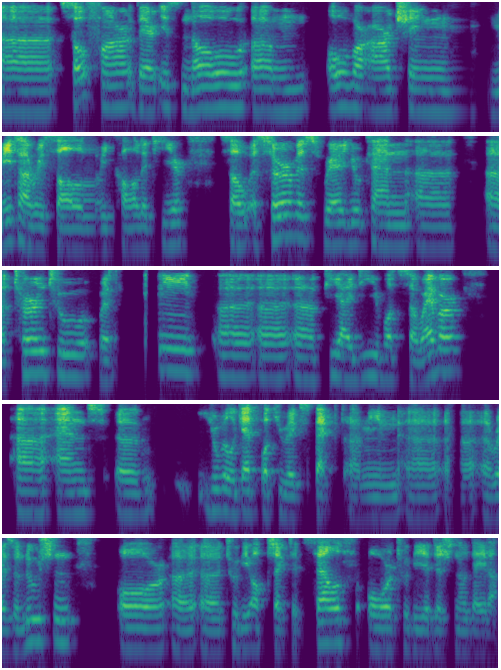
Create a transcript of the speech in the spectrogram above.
uh, so far there is no um, overarching meta resolve, we call it here. So a service where you can uh, turn to with any PID whatsoever and um, you will get what you expect. I mean, uh, a resolution or uh, uh, to the object itself or to the additional data.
